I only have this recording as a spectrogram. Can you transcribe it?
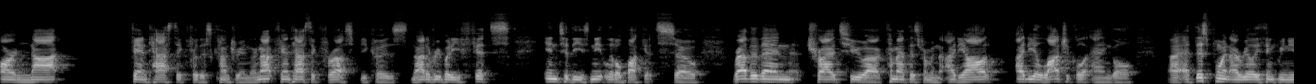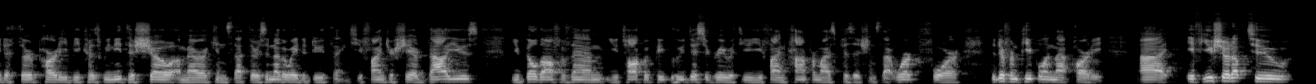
are not fantastic for this country. And they're not fantastic for us because not everybody fits into these neat little buckets. So rather than try to uh, come at this from an ideolo- ideological angle, uh, at this point, I really think we need a third party because we need to show Americans that there's another way to do things. You find your shared values, you build off of them, you talk with people who disagree with you, you find compromise positions that work for the different people in that party. Uh, if you showed up to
